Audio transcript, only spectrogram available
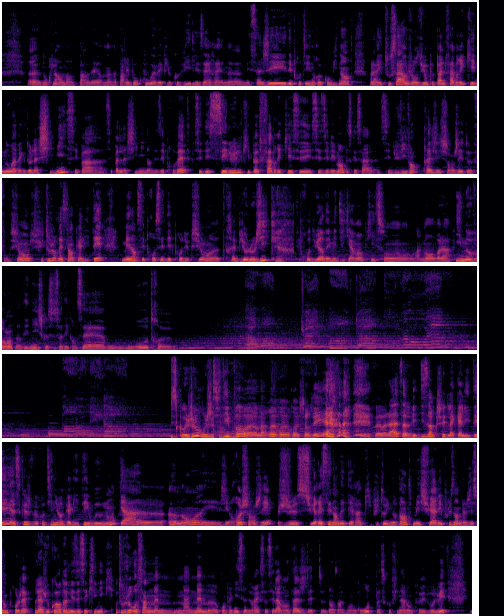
Euh, donc là, on en parlait, on en a parlé beaucoup avec le Covid, les ARN euh, messagers, des protéines recombinantes, voilà. Et tout ça, aujourd'hui, on peut pas le fabriquer nous avec de la chimie. C'est pas, c'est pas de la chimie dans des éprouvettes. C'est des cellules qui peuvent fabriquer ces, ces éléments parce que ça, c'est du vivant. Après, j'ai changé de fonction. Je suis toujours restée en qualité, mais dans ces procédés de production euh, très biologiques, produire des médicaments qui sont vraiment, voilà, innovants dans des niches, que ce soit des cancers ou, autre. Jusqu'au jour où je me suis dit bon euh, on va re re changer ben voilà ça fait dix ans que je fais de la qualité. Est-ce que je veux continuer en qualité oui ou non? Il y a euh, un an et j'ai rechangé. Je suis restée dans des thérapies plutôt innovantes mais je suis allée plus dans de la gestion de projet. Là je coordonne les essais cliniques. Toujours au sein de même, ma même euh, compagnie c'est vrai que ça c'est l'avantage d'être dans un grand groupe parce qu'au final on peut évoluer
